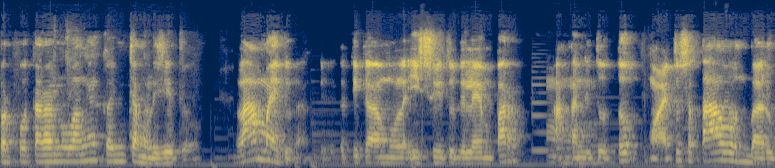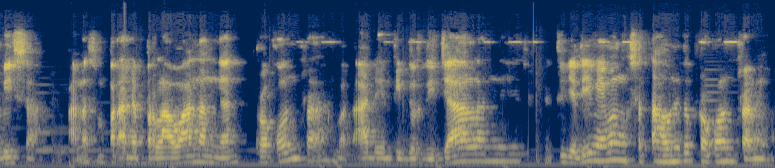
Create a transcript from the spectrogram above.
perputaran uangnya kencang di situ. Lama itu kan. Ketika mulai isu itu dilempar akan ditutup wah itu setahun baru bisa karena sempat ada perlawanan kan pro kontra ada yang tidur di jalan itu jadi memang setahun itu pro kontra memang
